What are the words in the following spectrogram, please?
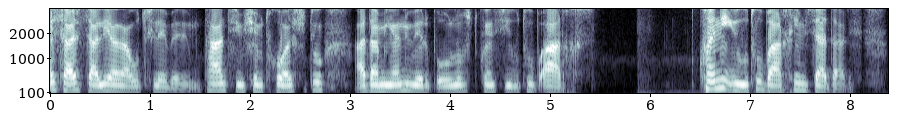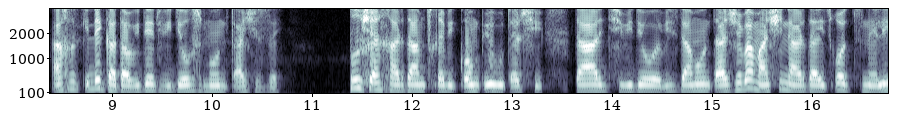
ეს არის ძალიან აუცილებელი. თანაც იმ შემთხვევაში თუ ადამიანი ვერ პოულობს თქვენს YouTube არხს. თქვენი YouTube არხი მზად არის. ახლა კიდე გადავიდეთ ვიდეოს მონტაჟზე. თუ შენ ხარ დამწყები კომპიუტერში და არის ვიდეოების დამონტაჟება, მაშინ არ დაიწყო ძნელი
